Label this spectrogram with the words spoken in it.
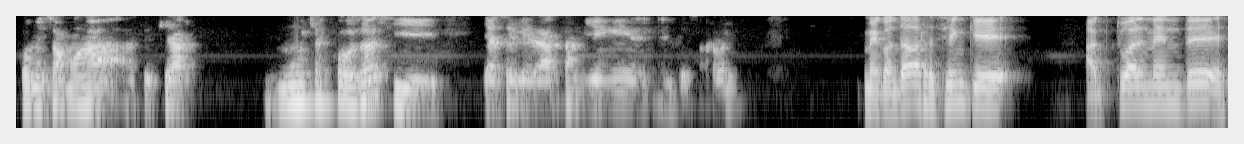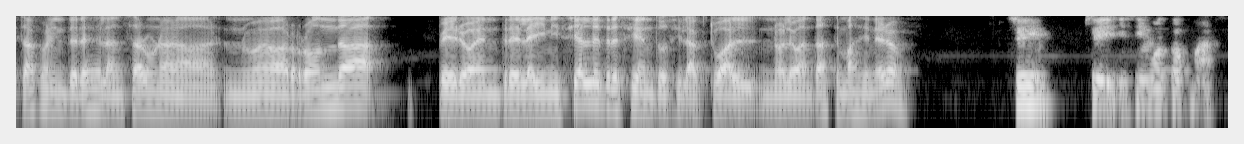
comenzamos a, a testear muchas cosas y, acelerar también el, desarrollo. Me contabas recién que actualmente estás con interés de lanzar una nueva ronda, pero entre la inicial de 300 y la actual, ¿no levantaste más dinero? Sí, sí, hicimos dos más.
